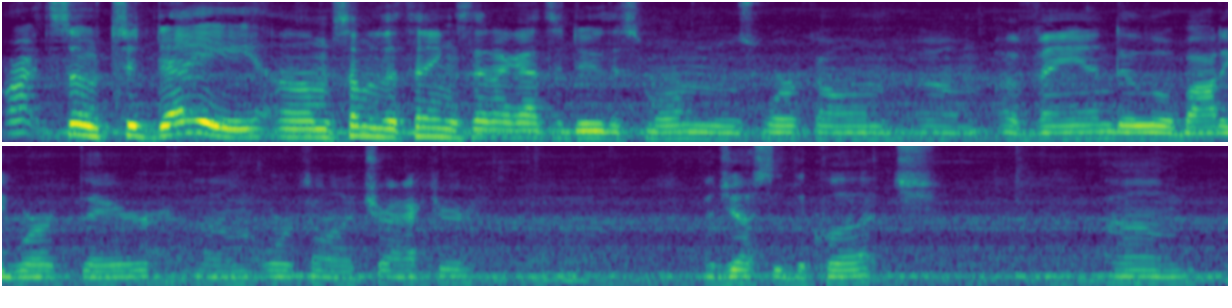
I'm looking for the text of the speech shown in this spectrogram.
All right, so today, um, some of the things that I got to do this morning was work on um, a van, do a little body work there, um, worked on a tractor, uh, adjusted the clutch, um,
